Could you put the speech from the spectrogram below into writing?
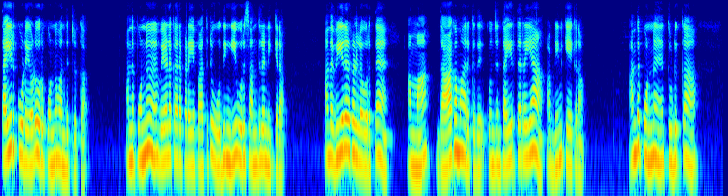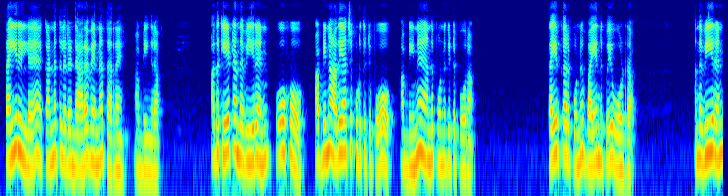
தயிர் கூடையோட ஒரு பொண்ணு வந்துட்டுருக்கா. அந்த பொண்ணு வேலைக்கார படையை பார்த்துட்டு ஒதுங்கி ஒரு சந்தில் நிற்கிறா அந்த வீரர்களில் ஒருத்தன் அம்மா தாகமாக இருக்குது. கொஞ்சம் தயிர் தர்றியா? அப்படின்னு கேட்குறான் அந்த பொண்ணு துடுக்கா தயிர் இல்லை கன்னத்தில் ரெண்டு அரை வேணா தர்றேன். அப்படிங்கிறா. அதை கேட்ட அந்த வீரன் ஓஹோ அப்படின்னா அதையாச்சும் கொடுத்துட்டு போ அப்படின்னு அந்த பொண்ணுக்கிட்ட போகிறான் தயிர்கார பொண்ணு பயந்து போய் ஓடுறா. அந்த வீரன்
